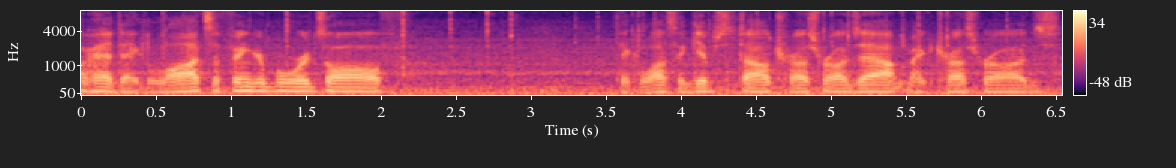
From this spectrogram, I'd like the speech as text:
I've had to take lots of fingerboards off, take lots of Gibson style truss rods out, make truss rods.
